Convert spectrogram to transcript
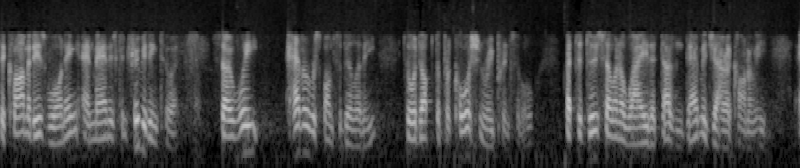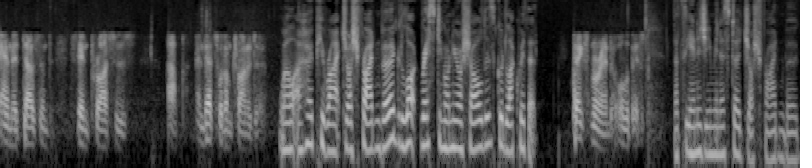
the climate is warming and man is contributing to it. So we have a responsibility to adopt the precautionary principle, but to do so in a way that doesn't damage our economy and it doesn't send prices up. And that's what I'm trying to do. Well, I hope you're right, Josh Frydenberg. A lot resting on your shoulders. Good luck with it. Thanks, Miranda. All the best. That's the Energy Minister, Josh Frydenberg.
